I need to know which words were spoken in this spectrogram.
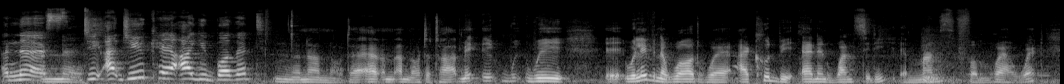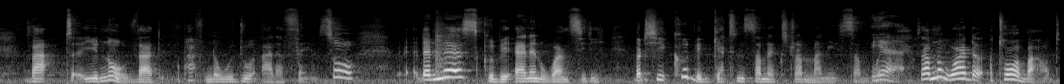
a nurse, nurse. Do, you, uh, do you care? Are you bothered? No, no, I'm not. I, I'm, I'm not at all. I mean, it, we we, eh, we live in a world where I could be earning one cedi a month from where I work, but you know that apart from that, we do other things. So the nurse could be earning one cedi, but she could be getting some extra money somewhere. Yeah. So I'm not worried at all about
